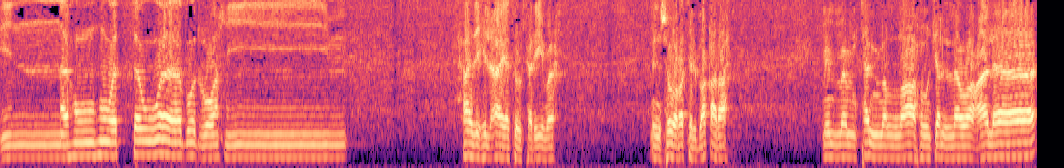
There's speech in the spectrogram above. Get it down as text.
إنه هو التواب الرحيم. هذه الآية الكريمة من سورة البقرة. مما امتن الله جل وعلا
